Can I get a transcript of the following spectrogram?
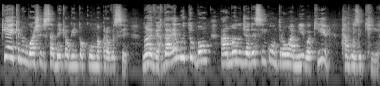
Quem é que não gosta de saber que alguém tocou uma para você? Não é verdade? É muito bom. A Amanda, um dia desse, encontrou um amigo aqui a musiquinha.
